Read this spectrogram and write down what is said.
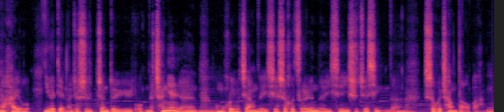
那还有一个点呢，就是针对于我们的成年人，我们会有这样的一些社会责任的一些意识觉醒的社会倡导吧。嗯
